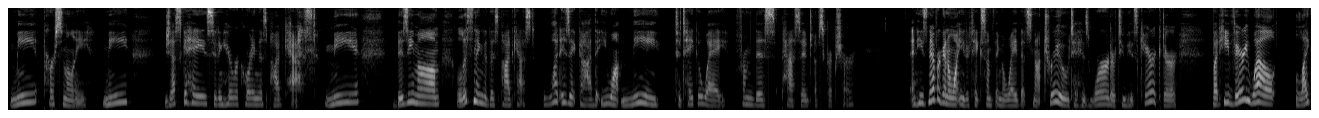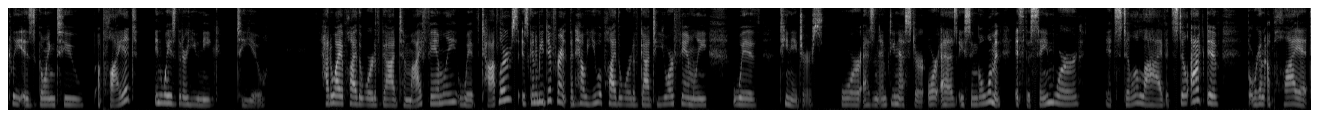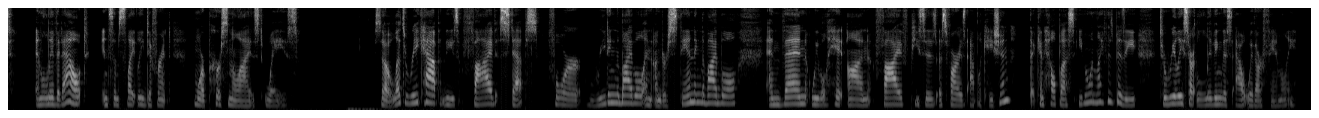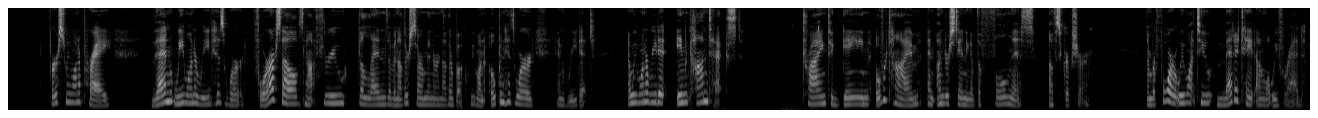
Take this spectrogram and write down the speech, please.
me personally, me, Jessica Hayes, sitting here recording this podcast, me, busy mom, listening to this podcast, what is it, God, that you want me to take away from this passage of Scripture? And He's never going to want you to take something away that's not true to His word or to His character, but He very well likely is going to apply it in ways that are unique to you. How do I apply the Word of God to my family with toddlers is going to be different than how you apply the Word of God to your family with teenagers or as an empty nester or as a single woman. It's the same Word, it's still alive, it's still active, but we're going to apply it and live it out in some slightly different, more personalized ways. So let's recap these five steps for reading the Bible and understanding the Bible. And then we will hit on five pieces as far as application that can help us, even when life is busy, to really start living this out with our family. First, we want to pray then we want to read His Word for ourselves, not through the lens of another sermon or another book. We want to open His Word and read it. And we want to read it in context, trying to gain over time an understanding of the fullness of Scripture. Number four, we want to meditate on what we've read.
